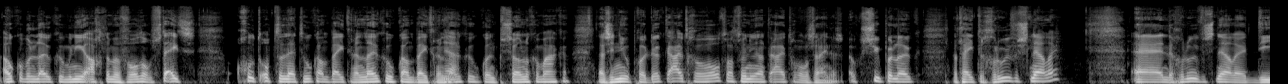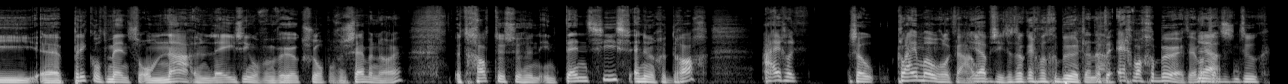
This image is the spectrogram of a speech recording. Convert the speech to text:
ook op een leuke manier achter me vol. Om steeds goed op te letten. Hoe kan het beter en leuker? Hoe kan het beter en Ja. leuker? Hoe kan het persoonlijker maken? Daar is een nieuw product uitgerold. Wat we nu aan het uitrollen zijn. Dat is ook superleuk. Dat heet de Groeiversneller. En de groeiversneller die eh, prikkelt mensen om na een lezing of een workshop of een seminar het gat tussen hun intenties en hun gedrag eigenlijk zo klein mogelijk te houden. Ja, precies. Dat er ook echt wat gebeurt daarna. Dat er echt wat gebeurt. Hè? Want Ja. dat is natuurlijk...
